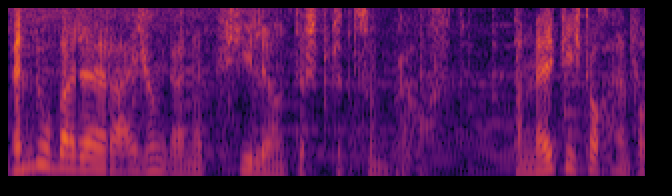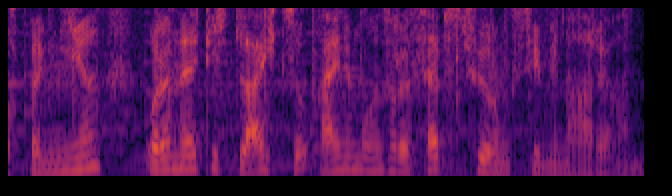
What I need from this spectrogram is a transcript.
Wenn du bei der Erreichung deiner Ziele Unterstützung brauchst, dann melde dich doch einfach bei mir oder melde dich gleich zu einem unserer Selbstführungsseminare an.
